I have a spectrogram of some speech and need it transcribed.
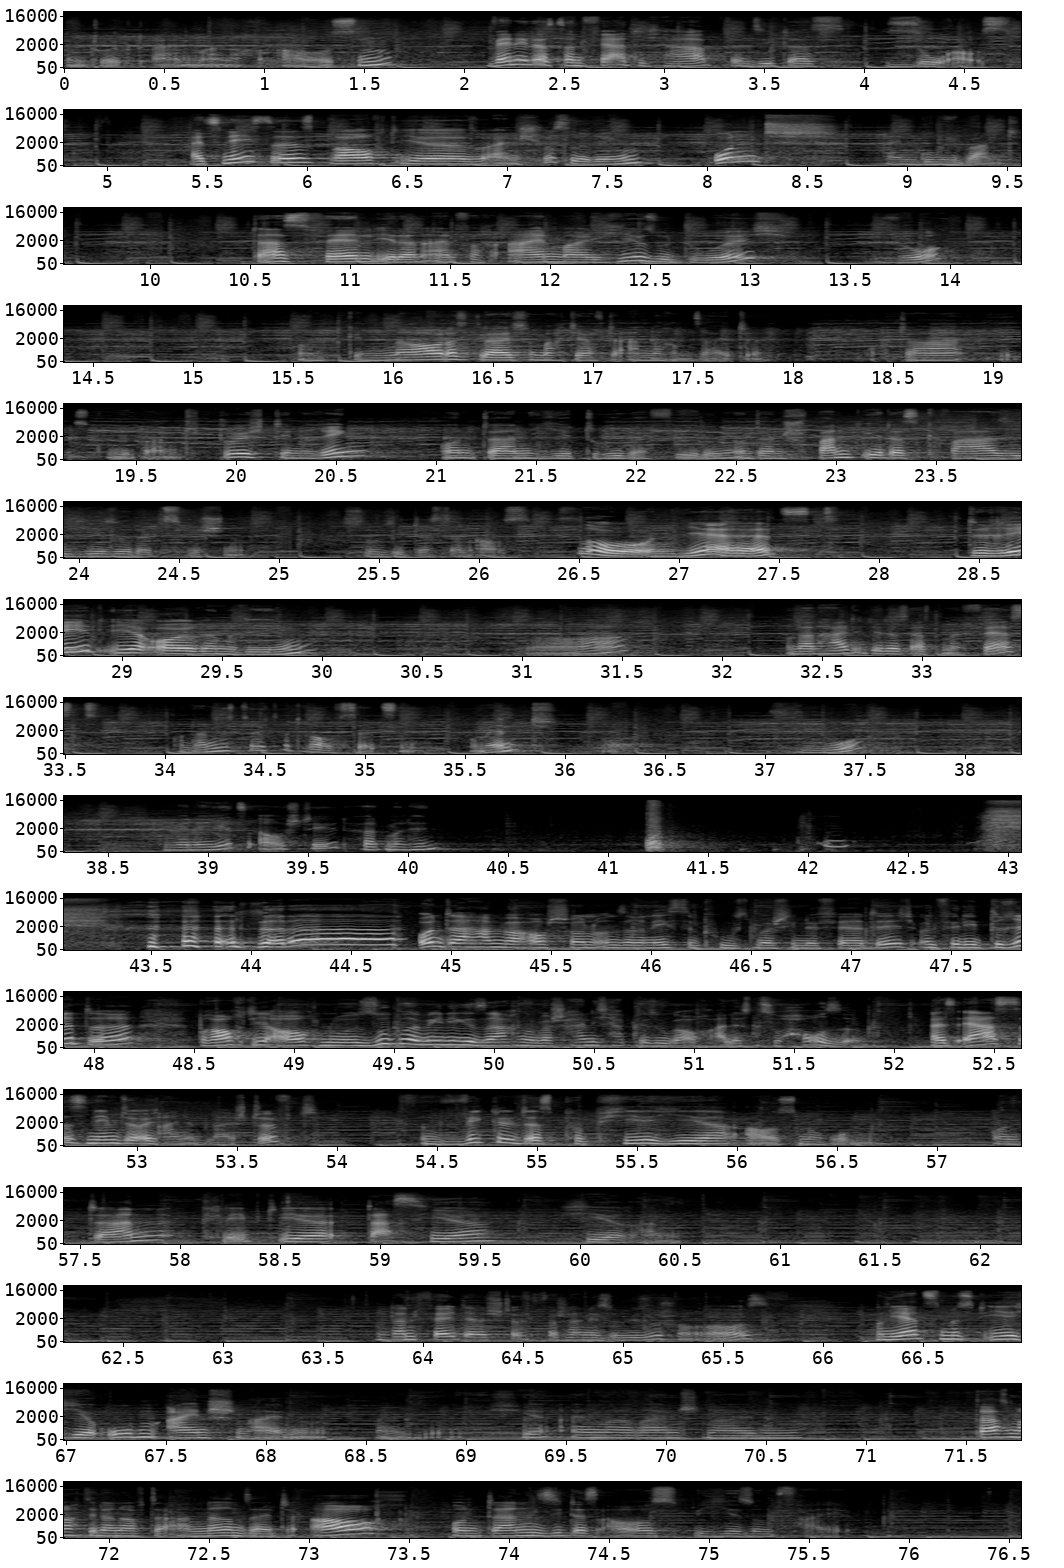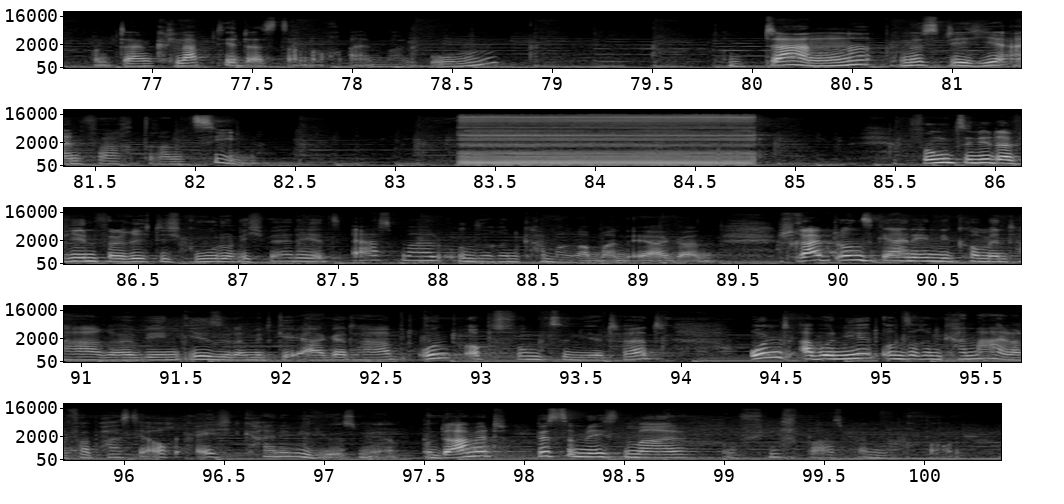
und drückt einmal nach außen. Wenn ihr das dann fertig habt, dann sieht das so aus. Als nächstes braucht ihr so einen Schlüsselring und ein Gummiband. Das fädelt ihr dann einfach einmal hier so durch. So. Und genau das gleiche macht ihr auf der anderen Seite. Auch da hier das Gummiband durch den Ring und dann hier drüber fädeln und dann spannt ihr das quasi hier so dazwischen. So sieht das dann aus. So, und jetzt dreht ihr euren Ring. So. Und dann haltet ihr das erstmal fest und dann müsst ihr euch da draufsetzen. Moment. So. Und wenn ihr jetzt aufsteht, hört mal hin. Tada! Und da haben wir auch schon unsere nächste Pustmaschine fertig. Und für die dritte braucht ihr auch nur super wenige Sachen und wahrscheinlich habt ihr sogar auch alles zu Hause. Als erstes nehmt ihr euch einen Bleistift und wickelt das Papier hier außen rum. Und dann klebt ihr das hier hier ran. Und dann fällt der Stift wahrscheinlich sowieso schon raus. Und jetzt müsst ihr hier oben einschneiden. Also hier einmal reinschneiden. Das macht ihr dann auf der anderen Seite auch. Und dann sieht das aus wie hier so ein Pfeil. Und dann klappt ihr das dann noch einmal um. Und dann müsst ihr hier einfach dran ziehen. Funktioniert auf jeden Fall richtig gut und ich werde jetzt erstmal unseren Kameramann ärgern. Schreibt uns gerne in die Kommentare, wen ihr so damit geärgert habt und ob es funktioniert hat. Und abonniert unseren Kanal, dann verpasst ihr auch echt keine Videos mehr. Und damit bis zum nächsten Mal und viel Spaß beim Nachbauen.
